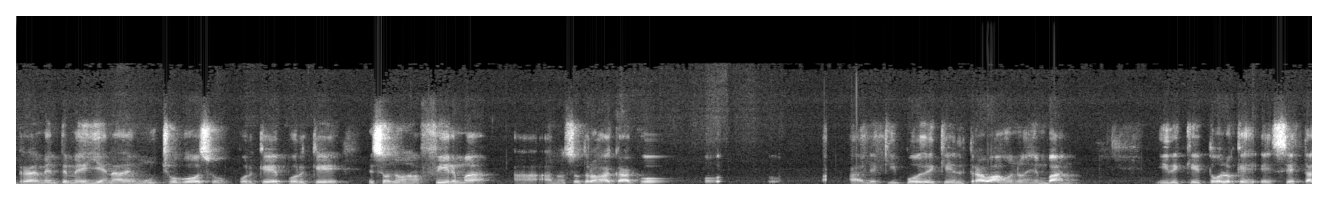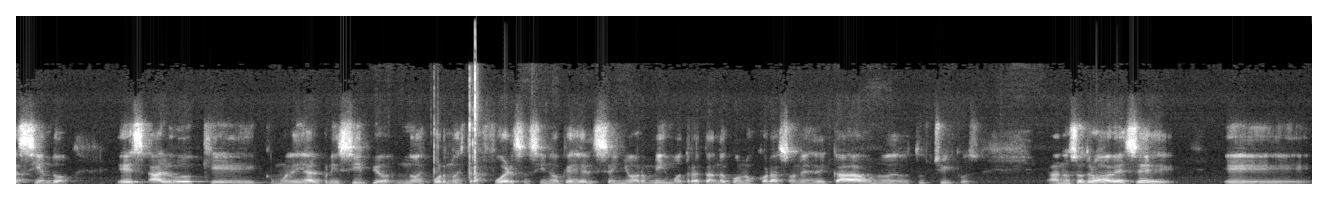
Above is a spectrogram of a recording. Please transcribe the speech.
realmente me llena de mucho gozo. ¿Por qué? Porque eso nos afirma a, nosotros acá al equipo de que el trabajo no es en vano y de que todo lo que se está haciendo es algo que, como dije al principio, no es por nuestra fuerza, sino que es el Señor mismo tratando con los corazones de cada uno de tus chicos. A nosotros a veces, eh,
